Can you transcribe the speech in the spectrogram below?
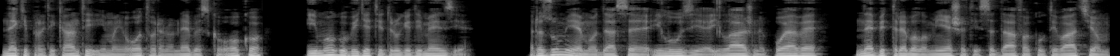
Neki praktikanti imaju otvoreno nebesko oko i mogu vidjeti druge dimenzije. Razumijemo da se iluzije i lažne pojave ne bi trebalo miješati sa dafa kultivacijom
